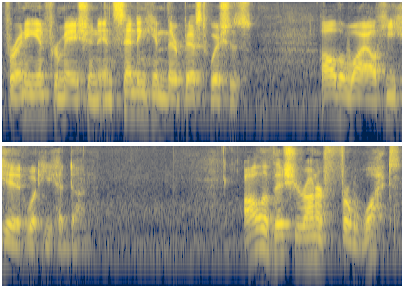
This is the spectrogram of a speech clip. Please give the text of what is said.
for any information and sending him their best wishes, all the while he hid what he had done. All of this, Your Honor, for what?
